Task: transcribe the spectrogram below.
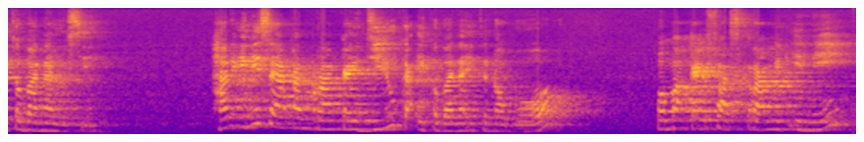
Ikebana Lucy. Hari ini saya akan merangkai Jiuka Ikebana Ikenobo memakai vas keramik ini.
